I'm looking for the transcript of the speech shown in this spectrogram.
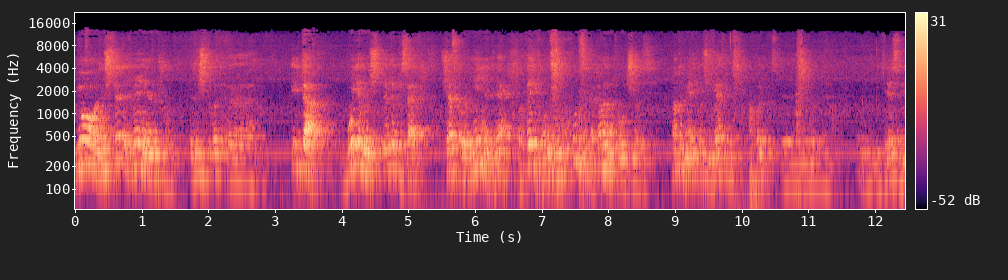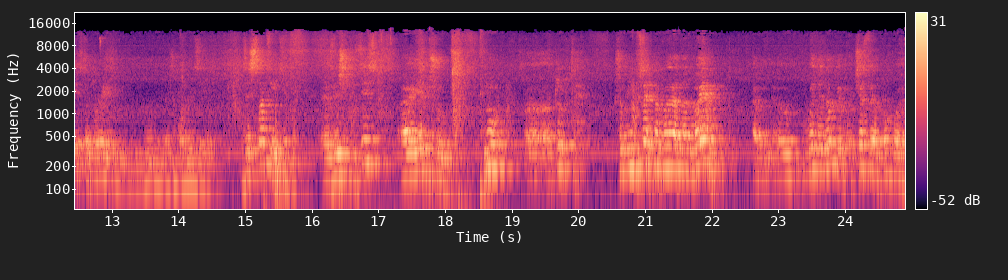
но, значит, это я напишу. Значит, вот, э, итак, будем, значит, это писать. Сейчас уравнение для вот этих функций, которые она получилась. Надо иметь очень яркий такой э, интересный вид, который мы должны проанализировать. Значит, смотрите, э, значит, здесь э, я пишу, ну, э, тут, чтобы не писать на квадрат над 2m, э, в этой науке часто э,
